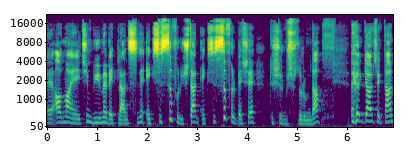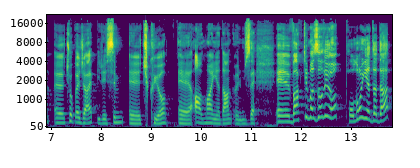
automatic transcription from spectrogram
e, Almanya için büyüme beklentisini eksi 0.3'ten eksi 0.5'e düşürmüş durumda. gerçekten e, çok acayip bir resim e, çıkıyor e, Almanya'dan önümüze. E, vaktim azalıyor. Polonya'da da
